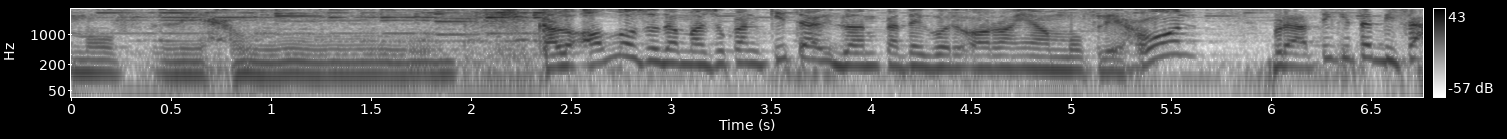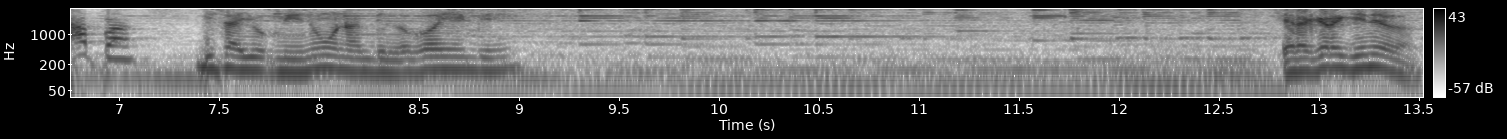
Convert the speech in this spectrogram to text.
muflihun. Kalau Allah sudah masukkan kita dalam kategori orang yang muflihun, berarti kita bisa apa? Bisa yu'minuna bil ghaibi. Kira-kira gini loh.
